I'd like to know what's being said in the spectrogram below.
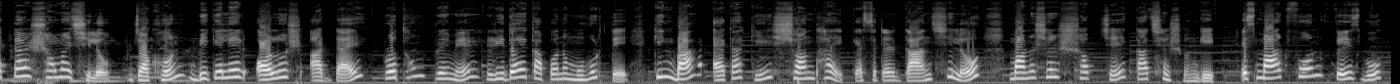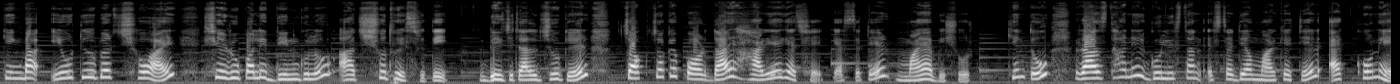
একটা সময় ছিল যখন বিকেলের অলস আড্ডায় প্রথম প্রেমের হৃদয় কাঁপানো মুহূর্তে কিংবা একাকী সন্ধ্যায় ক্যাসেটের গান ছিল মানুষের সবচেয়ে কাছের সঙ্গী। স্মার্টফোন, ফেসবুক কিংবা ইউটিউবের ছোঁয়ায় সে রূপালী দিনগুলো আজ শুধুই স্মৃতি। ডিজিটাল যুগের চকচকে পর্দায় হারিয়ে গেছে ক্যাসেটের মায়াবী সুর। কিন্তু রাজধানীর গুলিস্তান স্টেডিয়াম মার্কেটের এক কোণে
